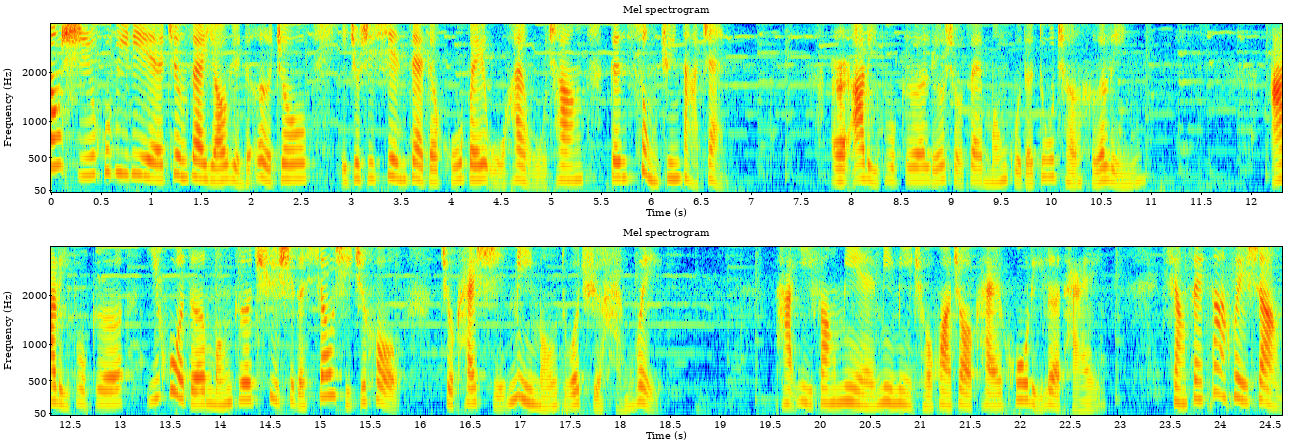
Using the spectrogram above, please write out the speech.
当时忽必烈正在遥远的鄂州，也就是现在的湖北武汉武昌，跟宋军大战，而阿里不哥留守在蒙古的都城和林。阿里不哥一获得蒙哥去世的消息之后，就开始密谋夺取汗位。他一方面秘密筹划召开忽里勒台，想在大会上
